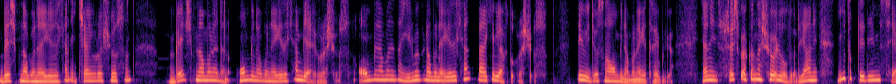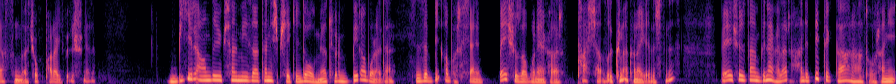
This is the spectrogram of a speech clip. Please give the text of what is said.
5000 aboneye gelirken 2 ay uğraşıyorsun. 5000 aboneden 10.000 aboneye gelirken bir ay uğraşıyorsun. 10.000 aboneden 20.000 aboneye gelirken belki bir hafta uğraşıyorsun. Bir video sana 10.000 abone getirebiliyor. Yani süreç bakımında şöyle oluyor. Yani YouTube dediğimiz şey aslında çok para gibi düşünelim. Bir anda yükselmeyi zaten hiçbir şekilde olmuyor. Atıyorum bir aboneden size bir abone yani 500 aboneye kadar taş yaz ıkına kına gelirsiniz. 500'den 1000'e kadar hadi bir tık daha rahat olur. Hani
